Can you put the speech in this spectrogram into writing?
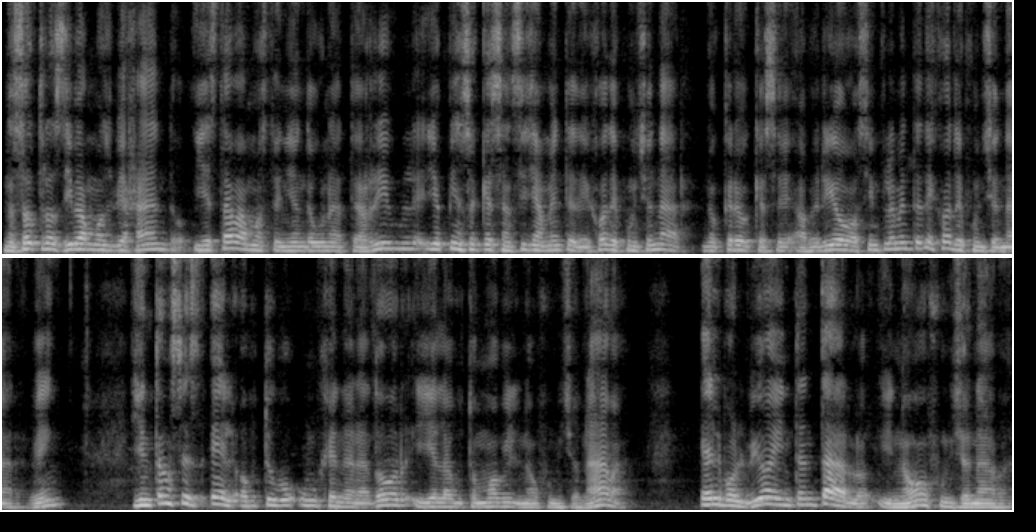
Nosotros íbamos viajando y estábamos teniendo una terrible, yo pienso que sencillamente dejó de funcionar, no creo que se averió, simplemente dejó de funcionar, ¿ven? Y entonces él obtuvo un generador y el automóvil no funcionaba. Él volvió a intentarlo y no funcionaba.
